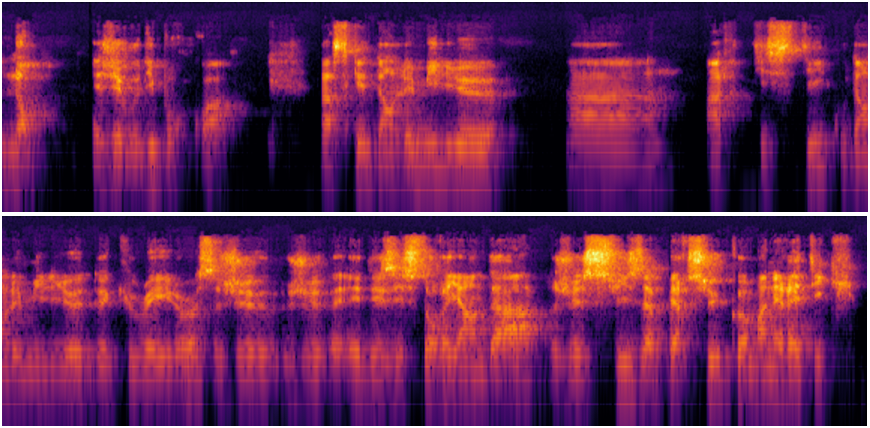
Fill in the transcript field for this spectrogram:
non. Et je vous dis pourquoi. Parce que dans le milieu artistique ou dans le milieu de curators et des historiens d'art, je suis aperçu comme un hérétique.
